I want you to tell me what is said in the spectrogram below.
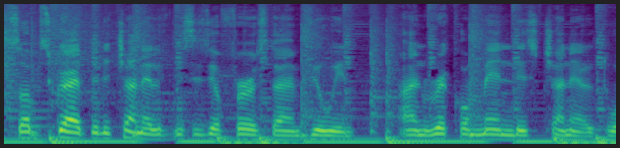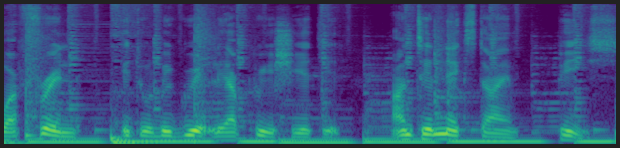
subscribe to the channel if this is your first time viewing, and recommend this channel to a friend. It will be greatly appreciated. Until next time, peace.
